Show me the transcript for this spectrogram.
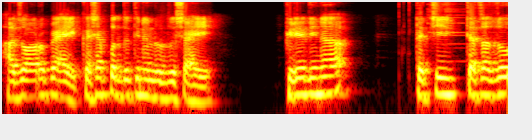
हा जो आरोपी आहे कशा पद्धतीने निर्दोष आहे? फिर्यादीनं त्याची त्याचा जो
